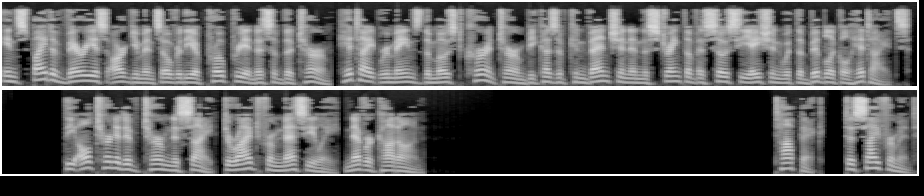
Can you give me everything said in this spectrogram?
In spite of various arguments over the appropriateness of the term, Hittite remains the most current term because of convention and the strength of association with the biblical Hittites. The alternative term Nesite, derived from Nesili, never caught on. Decipherment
